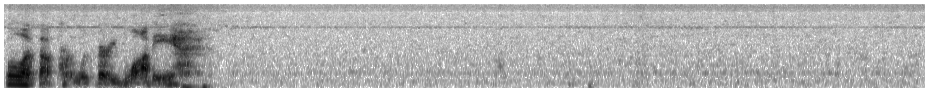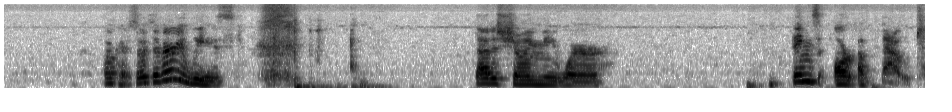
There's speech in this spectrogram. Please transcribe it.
We'll let that part look very blobby. Okay, so at the very least, that is showing me where things are about.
